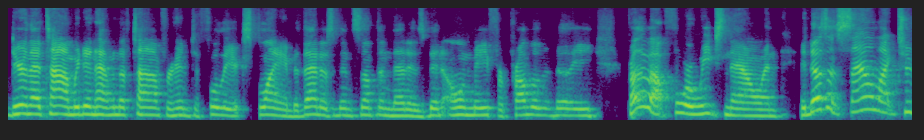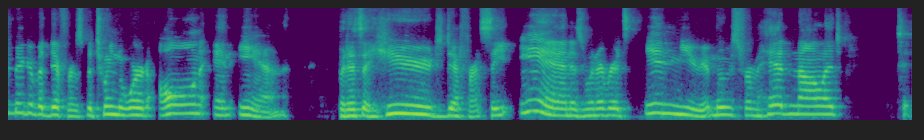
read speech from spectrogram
during that time, we didn't have enough time for him to fully explain, but that has been something that has been on me for probably probably about four weeks now. And it doesn't sound like too big of a difference between the word on and in, but it's a huge difference. See, in is whenever it's in you, it moves from head knowledge to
